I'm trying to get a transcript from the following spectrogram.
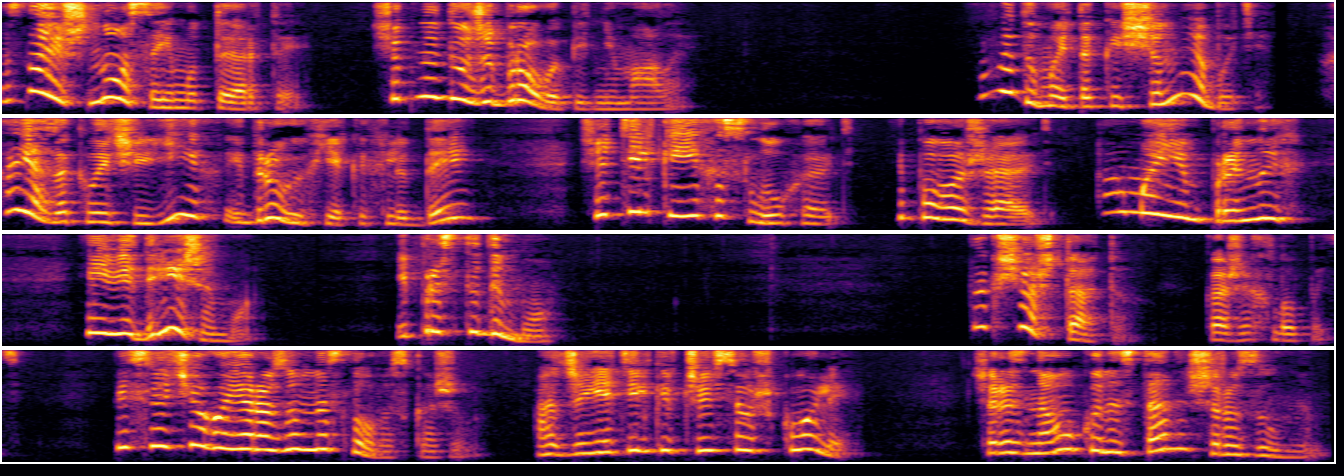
Знаєш, носа йому терти, щоб не дуже брови піднімали. Видумай таки що-небудь, а я закличу їх і других яких людей, що тільки їх і слухають, і поважають, а ми їм при них і відріжемо, і пристидимо. Так що ж, тато, каже хлопець, після чого я розумне слово скажу? Адже я тільки вчився у школі. Через науку не станеш розумним.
